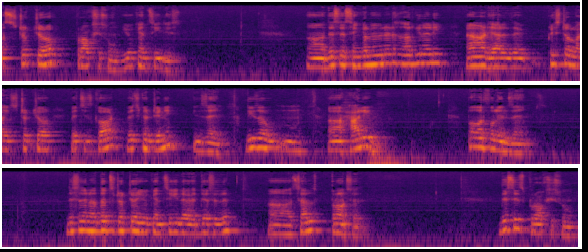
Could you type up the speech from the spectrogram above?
structure of peroxisome you can see this this is single membrane organelle and here is a like structure which is called which containing enzyme. These are um, uh, highly powerful enzymes. This is another structure you can see that this is a cell plant this is peroxisome.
